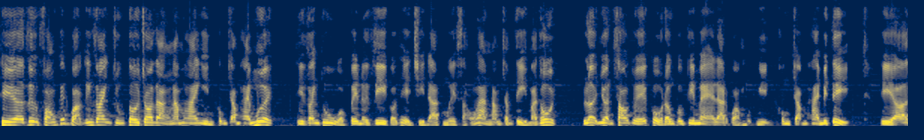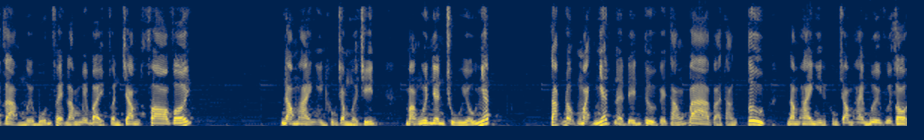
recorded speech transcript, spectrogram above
Thì ờ, dự phóng kết quả kinh doanh chúng tôi cho rằng năm 2020 thì doanh thu của PNG có thể chỉ đạt 16.500 tỷ mà thôi. Lợi nhuận sau thuế cổ đông công ty mẹ đạt khoảng 1.020 tỷ thì ờ, giảm 14,57% so với năm 2019 mà nguyên nhân chủ yếu nhất tác động mạnh nhất là đến từ cái tháng 3 và tháng 4 năm 2020 vừa rồi.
